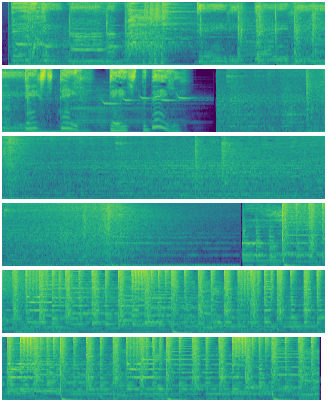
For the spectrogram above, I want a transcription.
Taste the Daily. Taste the Daily.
